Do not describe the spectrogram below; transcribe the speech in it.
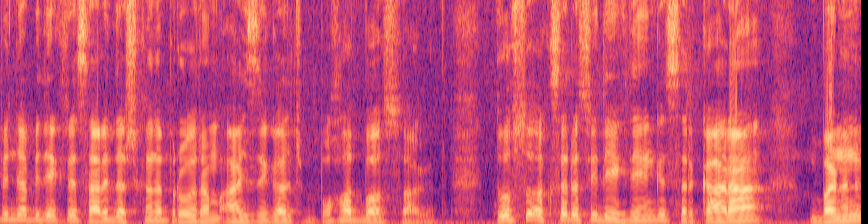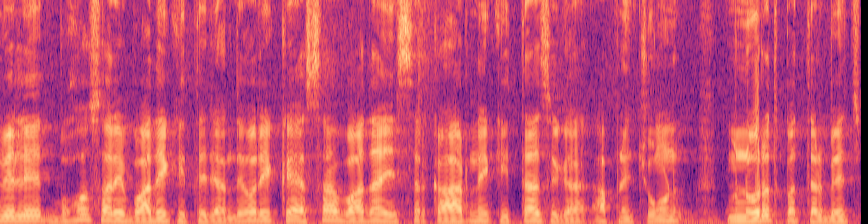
ਪੰਜਾਬੀ ਦੇਖ ਰਹੇ ਸਾਰੇ ਦਰਸ਼ਕਾਂ ਦਾ ਪ੍ਰੋਗਰਾਮ ਅੱਜ ਦੀ ਗੱਲ 'ਚ ਬਹੁਤ-ਬਹੁਤ ਸਵਾਗਤ। ਦੋਸਤੋ, ਅਕਸਰ ਅਸੀਂ ਦੇਖਦੇ ਹਾਂ ਕਿ ਸਰਕਾਰਾਂ ਬਣਨ ਵੇਲੇ ਬਹੁਤ ਸਾਰੇ ਵਾਅਦੇ ਕੀਤੇ ਜਾਂਦੇ ਔਰ ਇੱਕ ਐਸਾ ਵਾਅਦਾ ਇਸ ਸਰਕਾਰ ਨੇ ਕੀਤਾ ਸੀਗਾ ਆਪਣੇ ਚੋਣ ਮਨੋਰਥ ਪੱਤਰ ਵਿੱਚ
